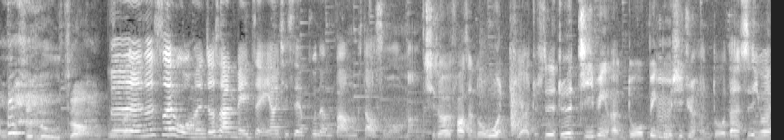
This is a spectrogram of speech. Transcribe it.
我们是路障。对对对，所以我们就算没怎样，其实也不能帮到什么忙。其实会发生很多问题啊，就是就是疾病很多，病毒细菌很多，但是因为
